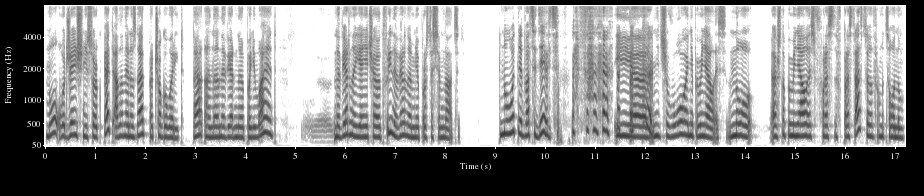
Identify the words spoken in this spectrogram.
ну, вот женщине 45, она, наверное, знает, про что говорит, да, она, наверное, понимает, наверное, я не child free, наверное, мне просто 17. Ну вот мне 29, и э, ничего не поменялось. Но а что поменялось в, прос- в пространстве информационном?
